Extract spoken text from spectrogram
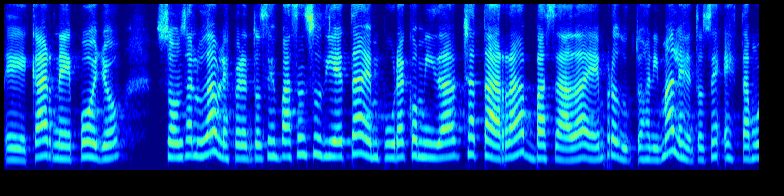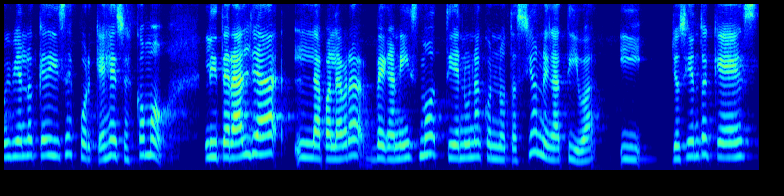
eh, carne, pollo, son saludables, pero entonces basan su dieta en pura comida chatarra basada en productos animales. Entonces está muy bien lo que dices porque es eso, es como literal ya la palabra veganismo tiene una connotación negativa y yo siento que es,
